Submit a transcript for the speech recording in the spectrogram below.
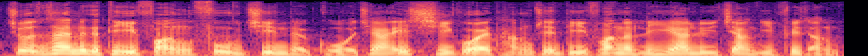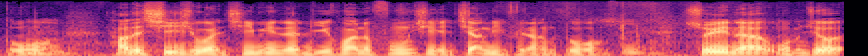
就是在那个地方附近的国家，哎，奇怪，他们这地方的离癌率降低非常多，他的心血管疾病的罹患的风险也降低非常多，所以呢，我们就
